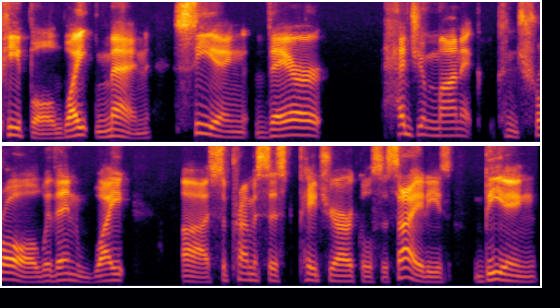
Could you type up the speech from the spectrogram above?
people white men seeing their hegemonic control within white uh, supremacist patriarchal societies being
